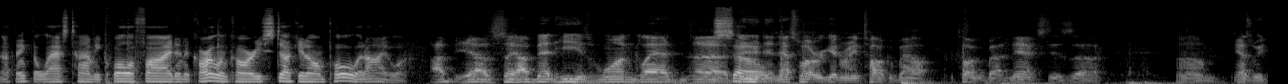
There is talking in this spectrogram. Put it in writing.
I think the last time he qualified in a Carlin car, he stuck it on pole at Iowa. I, yeah, I'd say I bet he is one glad uh, So- dude, and that's what we're getting ready to talk about. Talk about next is uh, um, as we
